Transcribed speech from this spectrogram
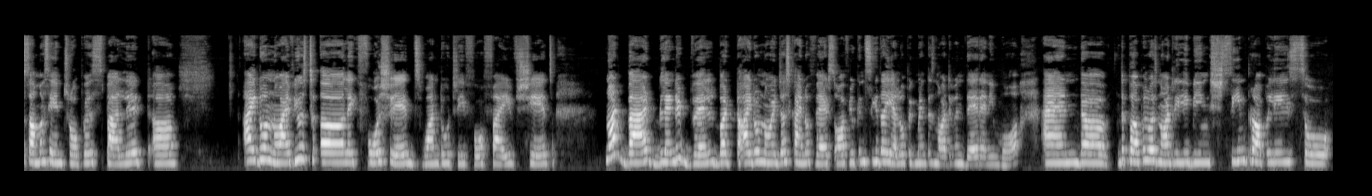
summer saint tropez palette. Uh, i don't know. I've used uh like four shades. One two three four five shades not bad blended well but i don't know it just kind of wears off you can see the yellow pigment is not even there anymore and uh, the purple was not really being seen properly so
